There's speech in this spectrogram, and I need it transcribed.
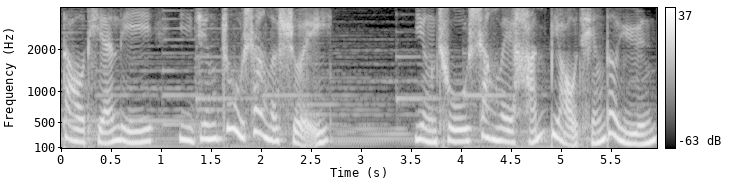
稻田里已经注上了水，映出尚未含表情的云。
